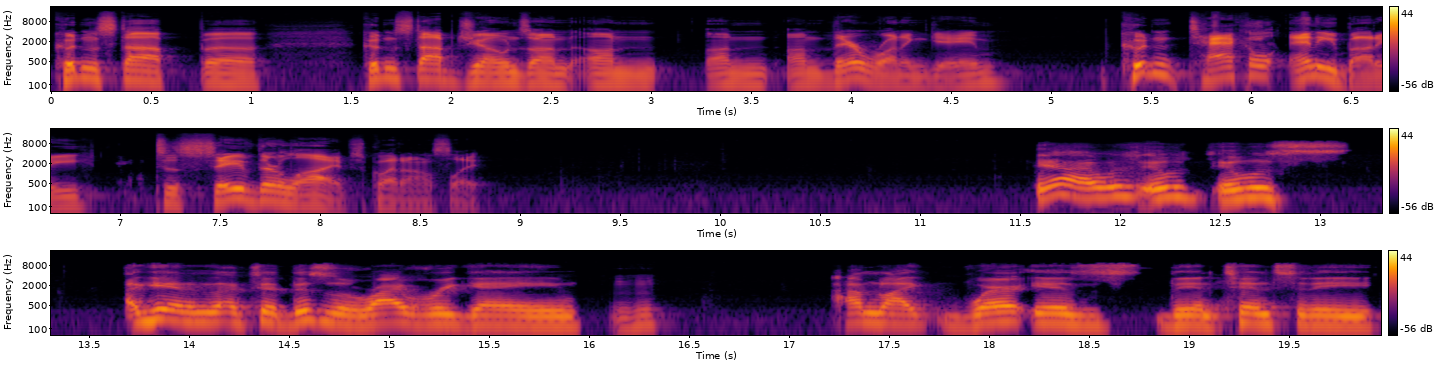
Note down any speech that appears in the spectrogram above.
Couldn't stop uh, couldn't stop Jones on on on on their running game. Couldn't tackle anybody to save their lives quite honestly. Yeah, it was it was it was again, like I said, this is a rivalry game. Mhm. I'm like, where is the intensity,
